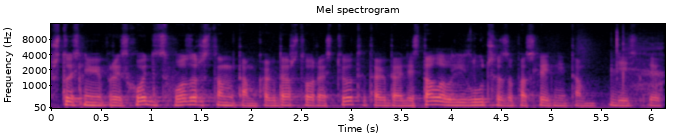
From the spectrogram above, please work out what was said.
что с ними происходит с возрастом, там, когда что растет и так далее. Стало ли лучше за последние там 10 лет?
